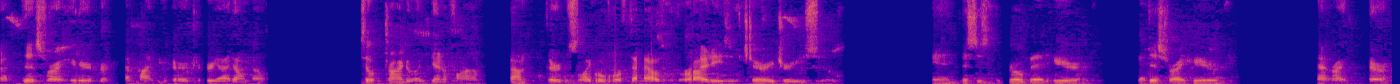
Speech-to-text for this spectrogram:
Got this right here. That might be cherry tree. I don't know. Still trying to identify them. Found there's like over a thousand varieties of cherry trees. And this is the grow bed here. Got this right here. That right there.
